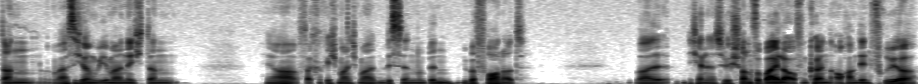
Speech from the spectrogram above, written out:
dann weiß ich irgendwie immer nicht, dann ja, verkacke ich manchmal ein bisschen und bin überfordert. Weil ich hätte natürlich schon vorbeilaufen können, auch an den früher.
